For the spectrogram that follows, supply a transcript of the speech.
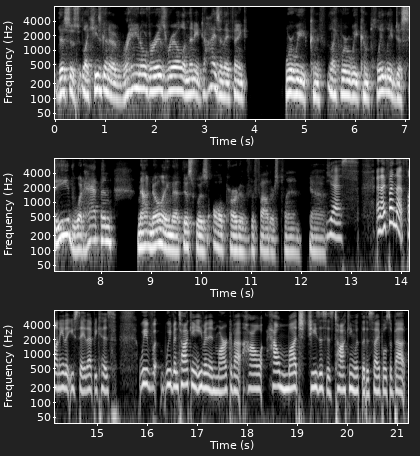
this is like he's going to reign over Israel, and then he dies, and they think, were we like were we completely deceived? What happened? Not knowing that this was all part of the Father's plan. Yeah. Yes, and I find that funny that you say that because we've we've been talking even in Mark about how how much Jesus is talking with the disciples about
